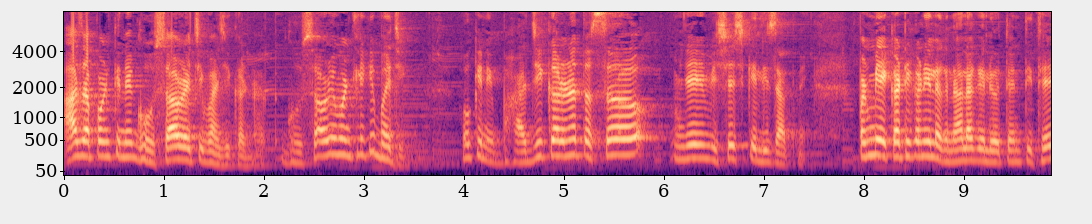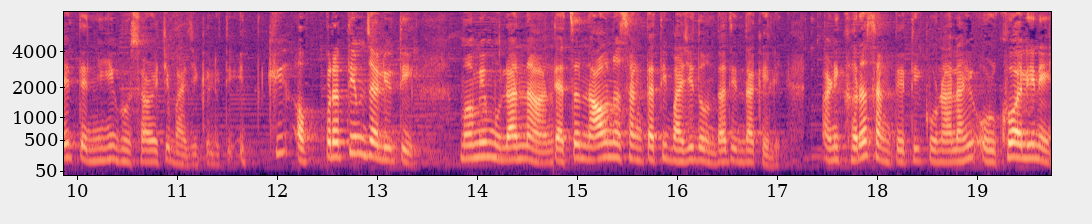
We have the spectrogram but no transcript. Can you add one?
आज आपण की नाही घोसावळ्याची भाजी करणार घोसावळी म्हटली की भाजी. हो की नाही? भाजी करणं तसं म्हणजे विशेष केली जात नाही. पण मी एका ठिकाणी लग्नाला गेले होते आणि तिथे त्यांनी ही घोसावळ्याची भाजी केली होती. इतकी अप्रतिम झाली होती. मग मी मुलांना त्याचं नाव न सांगता ती भाजी दोनदा तीनदा केली. आणि खरं सांगते ती कोणालाही ओळखू आली नाही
